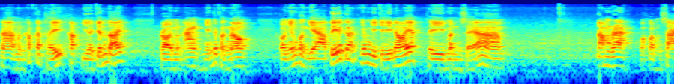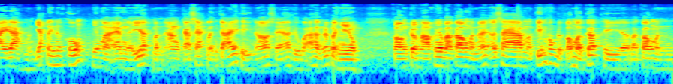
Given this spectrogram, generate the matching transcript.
ha mình hấp cách thủy hấp vừa chín tới. Rồi mình ăn những cái phần non. Còn những phần già tiết á, giống như chị nói á, thì mình sẽ à, đâm ra hoặc là mình xay ra mình dắt lấy nước uống. Nhưng mà em nghĩ á, mình ăn cả xác lẫn cái thì nó sẽ hiệu quả hơn rất là nhiều. Còn trường hợp như bà con mình nói ở xa mà kiếm không được cỏ mực á, thì à, bà con mình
